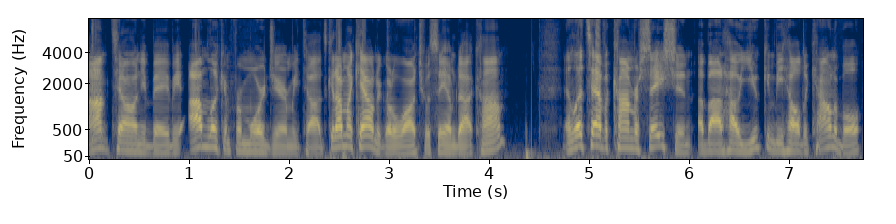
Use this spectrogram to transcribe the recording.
I'm telling you, baby, I'm looking for more Jeremy Todds. Get on my calendar, go to launchwithsam.com, and let's have a conversation about how you can be held accountable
